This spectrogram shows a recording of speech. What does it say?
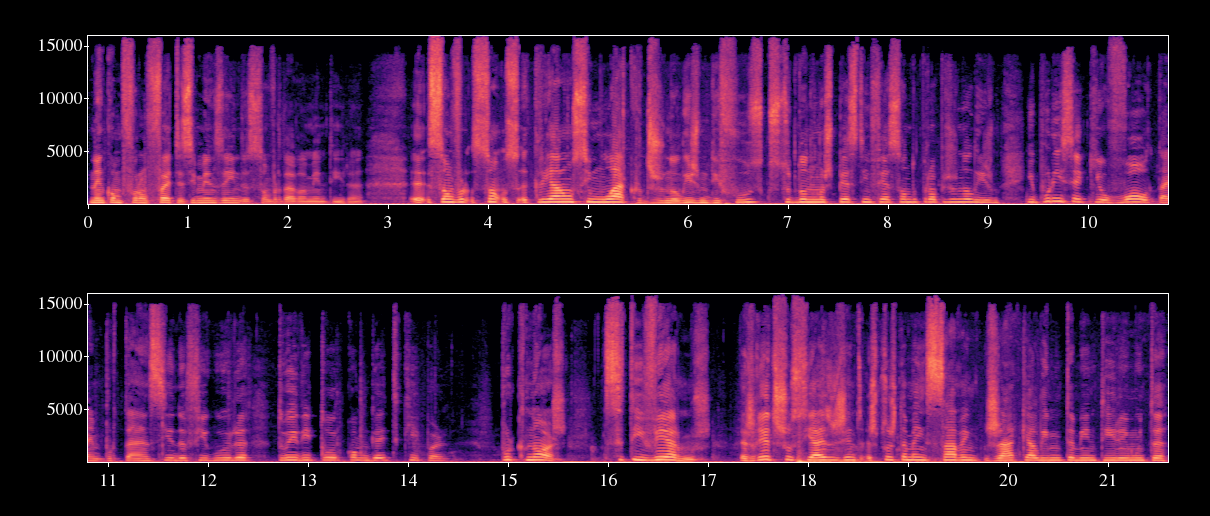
nem como foram feitas e menos ainda se são verdade ou mentira, eh, são, são, criaram um simulacro de jornalismo difuso que se tornou numa espécie de infecção do próprio jornalismo. E por isso é que eu volto à importância da figura do editor como gatekeeper. Porque nós, se tivermos as redes sociais, gente, as pessoas também sabem já que há ali muita mentira e muita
